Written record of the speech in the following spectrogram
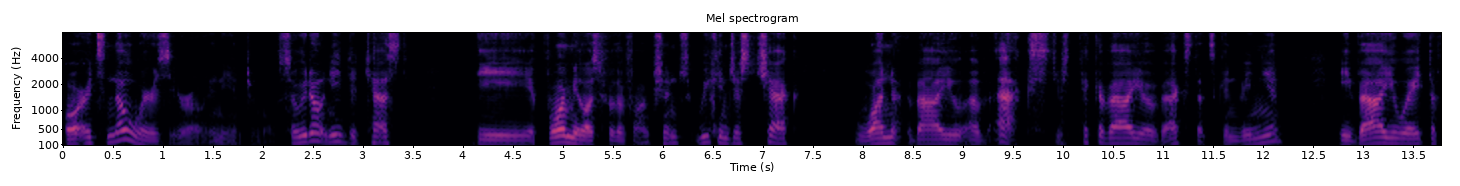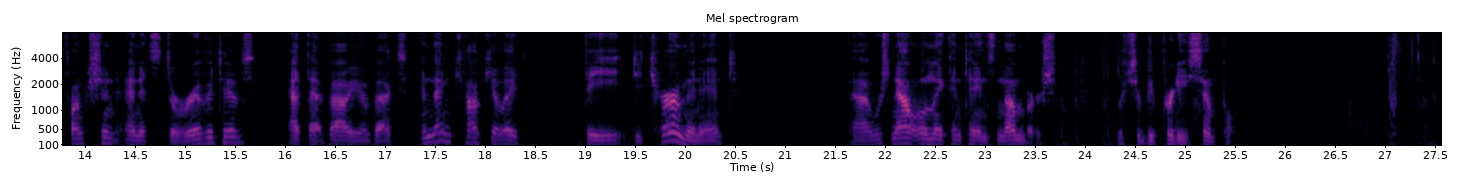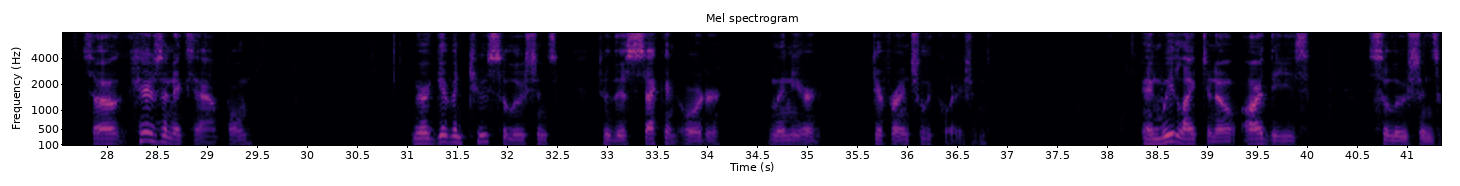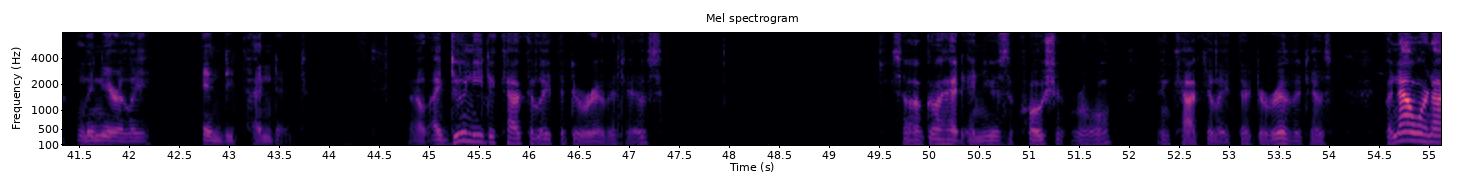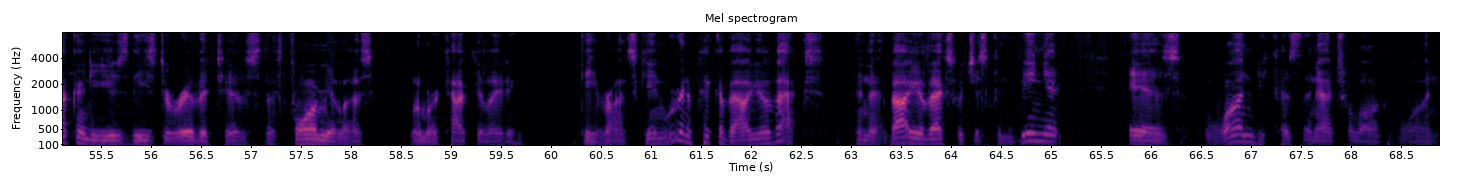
or it's nowhere zero in the interval. So we don't need to test the formulas for the functions. We can just check one value of x. Just pick a value of x that's convenient, evaluate the function and its derivatives at that value of x, and then calculate the determinant, uh, which now only contains numbers, which should be pretty simple. So here's an example. We are given two solutions to this second order linear differential equations. And we'd like to know, are these solutions linearly independent? Well, I do need to calculate the derivatives. So I'll go ahead and use the quotient rule and calculate their derivatives. But now we're not going to use these derivatives, the formulas, when we're calculating the Wronskian. We're going to pick a value of x. And the value of x, which is convenient, is 1 because the natural log of 1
